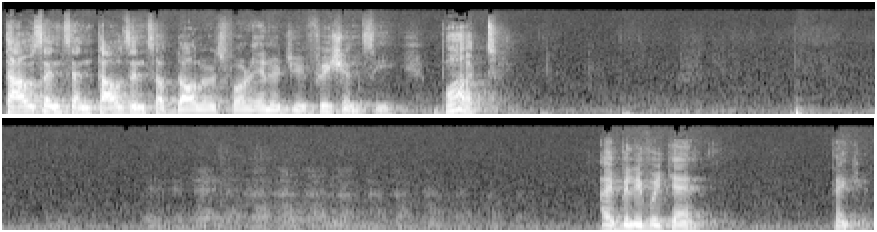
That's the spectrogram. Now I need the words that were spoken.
thousands and thousands of dollars for energy efficiency, but I believe we can. Thank you.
